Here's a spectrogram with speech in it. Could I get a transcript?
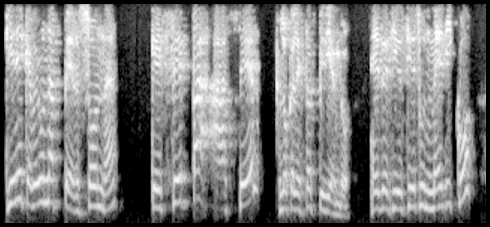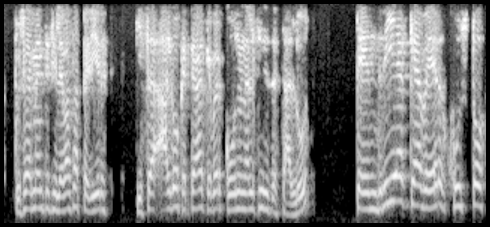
tiene que haber una persona que sepa hacer lo que le estás pidiendo. Es decir, si es un médico, pues obviamente si le vas a pedir quizá algo que tenga que ver con un análisis de salud, tendría que haber justo,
